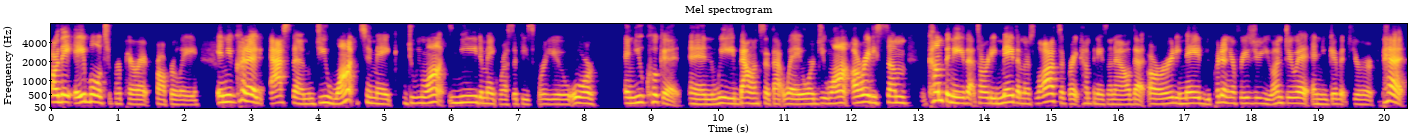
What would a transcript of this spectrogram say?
are they able to prepare it properly? And you kind of ask them do you want to make do we want me to make recipes for you? Or and you cook it and we balance it that way? Or do you want already some company that's already made them? There's lots of great companies now that are already made. You put it in your freezer you undo it and you give it to your pet.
